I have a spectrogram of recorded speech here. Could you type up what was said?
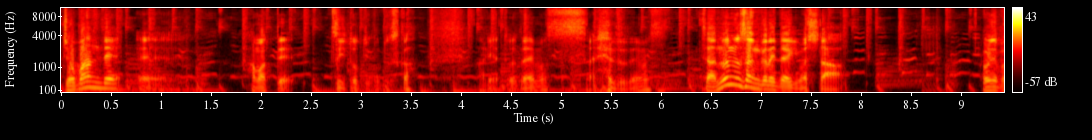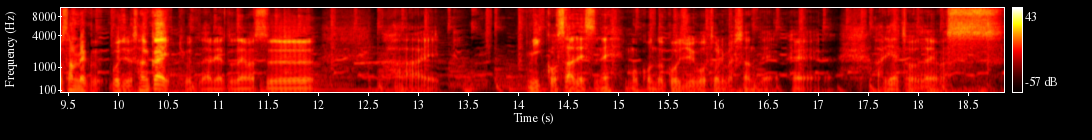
序盤で、えー、ハマってツイートということですか？ありがとうございます。ありがとうございます。さあ、ヌンヌさんからいただきました。これでも353回ということでありがとうございます。はい。2個差ですね。もう今度55取りましたんで、えー、ありがとうございます。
